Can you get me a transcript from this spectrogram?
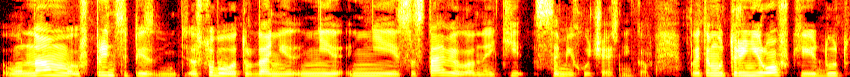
нам, в принципе, особого труда не, не, не составило найти самих участников. Поэтому тренировки идут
